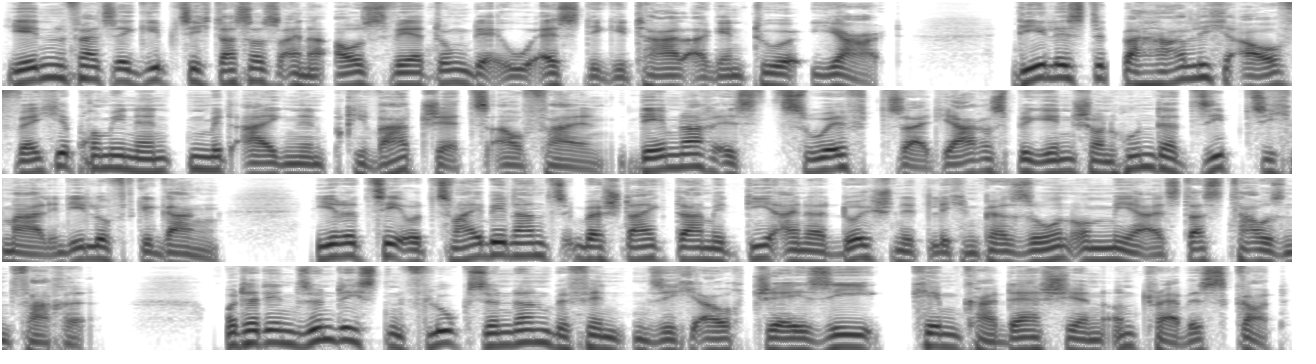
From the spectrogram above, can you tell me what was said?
Jedenfalls ergibt sich das aus einer Auswertung der US-Digitalagentur Yard. Die listet beharrlich auf, welche Prominenten mit eigenen Privatjets auffallen. Demnach ist Swift seit Jahresbeginn schon 170 Mal in die Luft gegangen. Ihre CO2-Bilanz übersteigt damit die einer durchschnittlichen Person um mehr als das Tausendfache. Unter den sündigsten Flugsündern befinden sich auch Jay-Z, Kim Kardashian und Travis Scott.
